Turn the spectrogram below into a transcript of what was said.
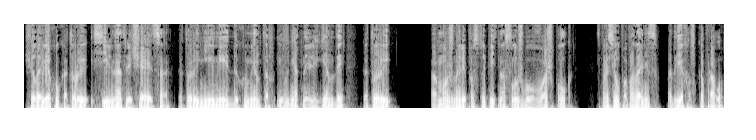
Человеку, который сильно отличается, который не имеет документов и внятной легенды, который... «А можно ли поступить на службу в ваш полк?» — спросил попаданец, подъехав к капралу.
